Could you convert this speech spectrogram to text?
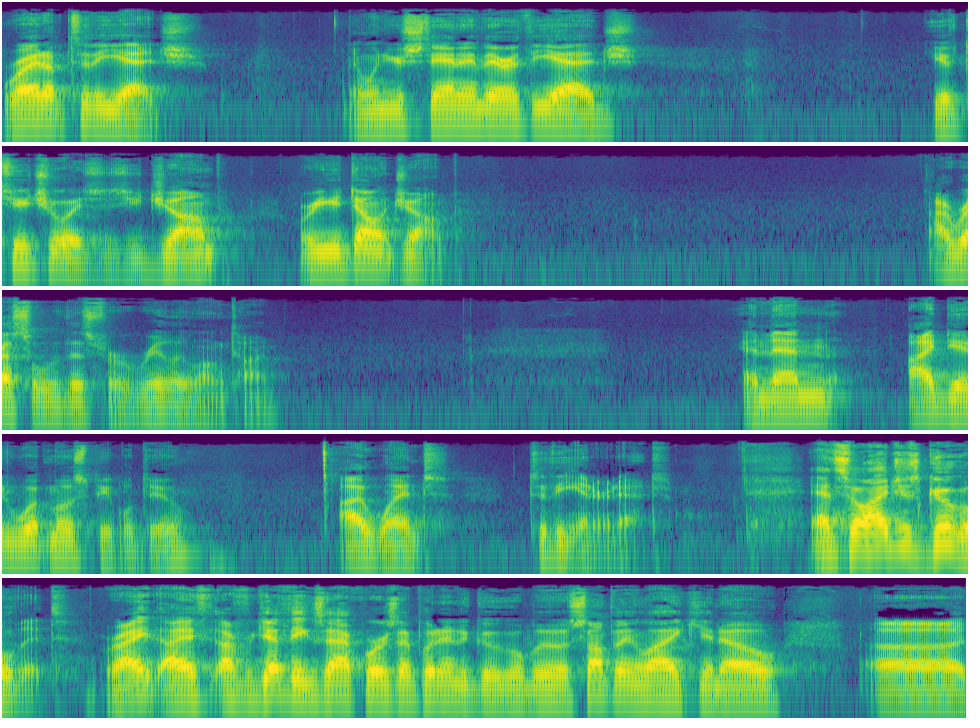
right up to the edge. And when you're standing there at the edge, you have two choices you jump or you don't jump. I wrestled with this for a really long time. And then I did what most people do I went to the internet. And so I just Googled it, right? I, I forget the exact words I put into Google, but it was something like, you know, uh,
